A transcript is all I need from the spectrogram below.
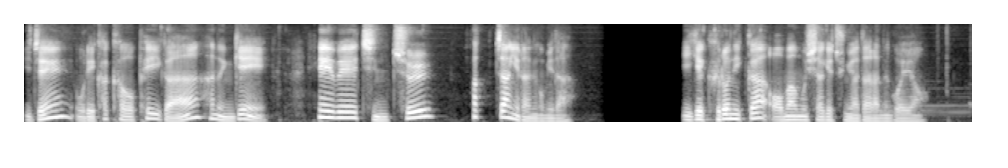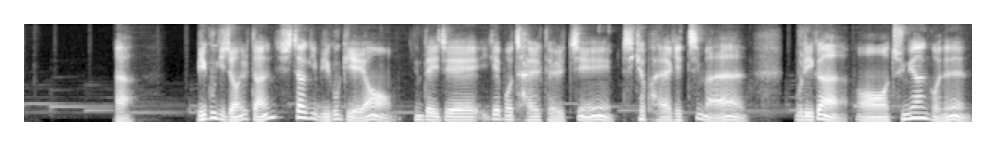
이제 우리 카카오페이가 하는 게 해외 진출 확장이라는 겁니다. 이게 그러니까 어마무시하게 중요하다라는 거예요. 자, 미국이죠. 일단 시작이 미국이에요. 근데 이제 이게 뭐 잘 될지 지켜봐야겠지만 우리가 어, 중요한 거는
